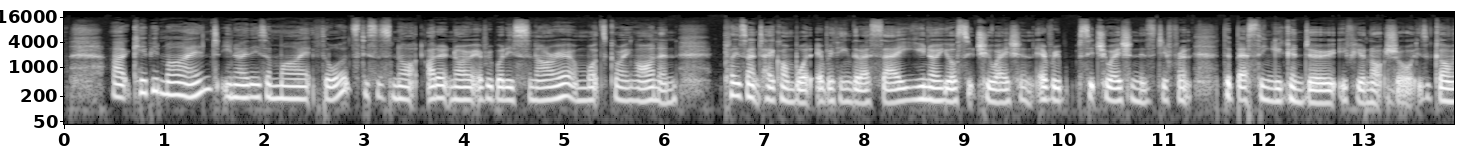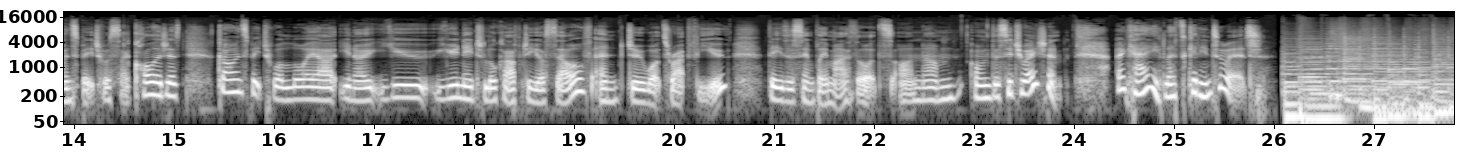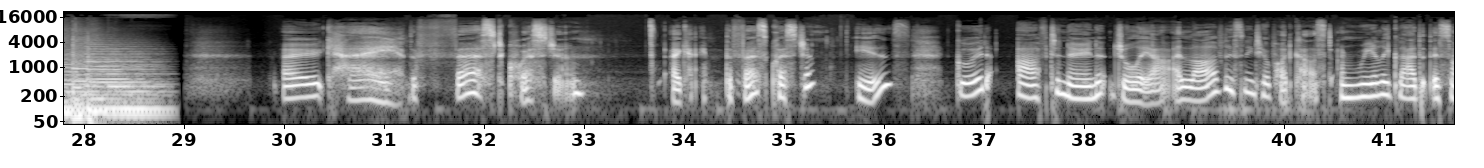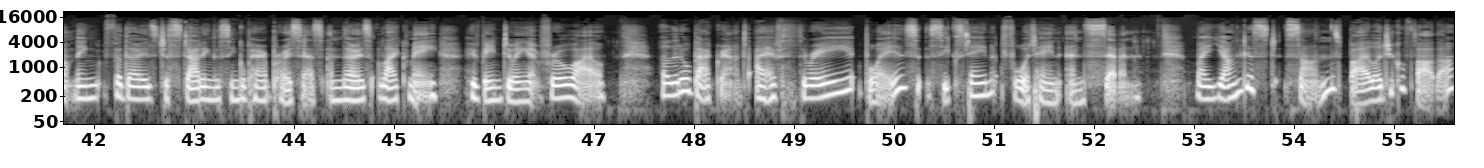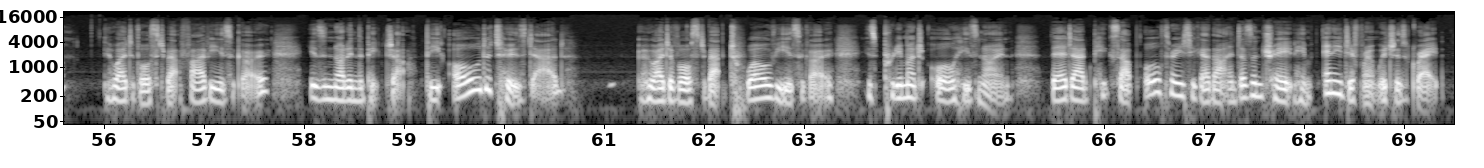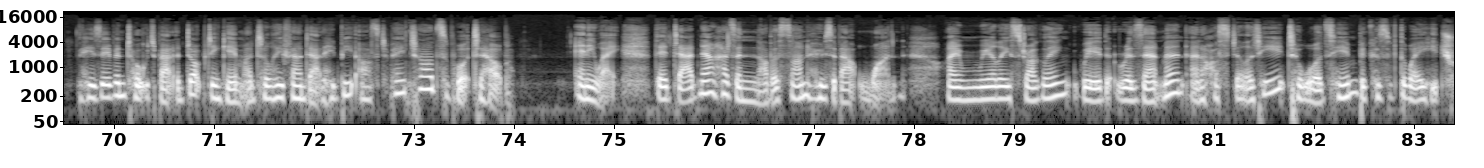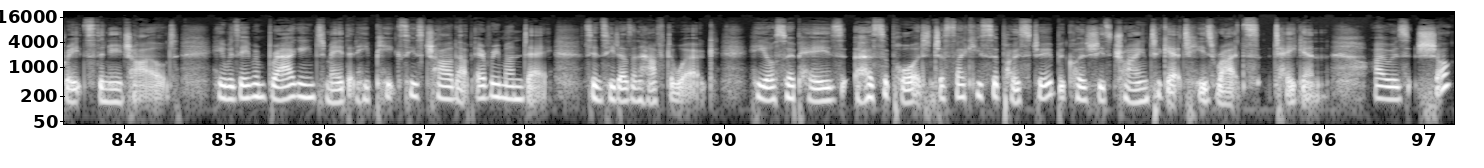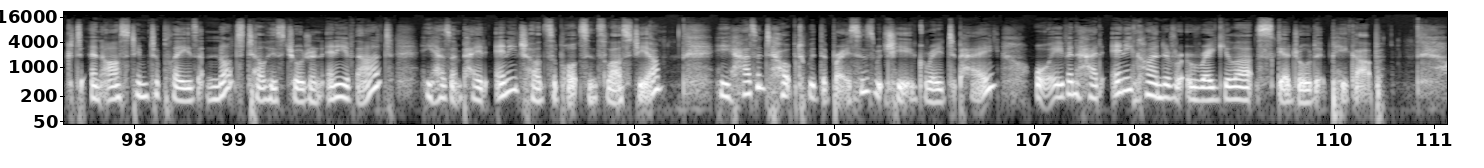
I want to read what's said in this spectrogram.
Uh, keep in mind, you know, these are my thoughts. This is not, I don't know everybody's scenario and what's going on, and please don't take on board everything that I say. You know your situation. Every situation is different. The best thing you can do if you're not sure is go and speak to a psychologist, go and speak to a lawyer. You know, you you need to look after yourself and do what's right for you. These are simply my thoughts on um, on the situation. Okay, let's get into it. Okay, the first question. Okay, the first question is Good afternoon, Julia. I love listening to your podcast. I'm really glad that there's something for those just starting the single parent process and those like me who've been doing it for a while. A little background I have three boys 16, 14, and 7. My youngest son's biological father, who I divorced about five years ago, is not in the picture. The older two's dad, who I divorced about 12 years ago, is pretty much all he's known. Their dad picks up all three together and doesn't treat him any different, which is great. He's even talked about adopting him until he found out he'd be asked to pay child support to help. Anyway, their dad now has another son who's about one. I'm really struggling with resentment and hostility towards him because of the way he treats the new child. He was even bragging to me that he picks his child up every Monday since he doesn't have to work. He also pays her support just like he's supposed to because she's trying to get his rights taken. I was shocked and asked him to please not tell his children any of that. He hasn't paid any child support since last year. He hasn't helped with the braces, which he agreed to pay, or even had any kind of regular scheduled pickup.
